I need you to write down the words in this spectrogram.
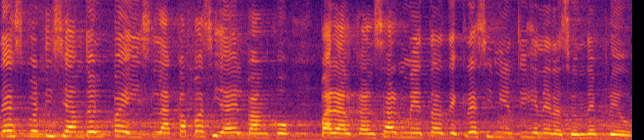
desperdiciando el país la capacidad del banco para alcanzar metas de crecimiento y generación de empleo,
